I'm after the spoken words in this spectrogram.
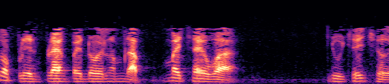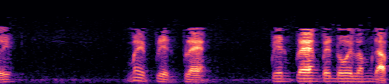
ก็เปลี่ยนแปลงไปโดยลำดับ ไม่ใช่ว่าอยู่เฉยๆ ไม่เปลี่ยนแปลง เปลี่ยนแปลงไปโดยลำดับ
